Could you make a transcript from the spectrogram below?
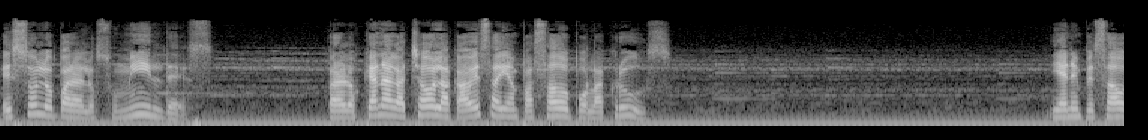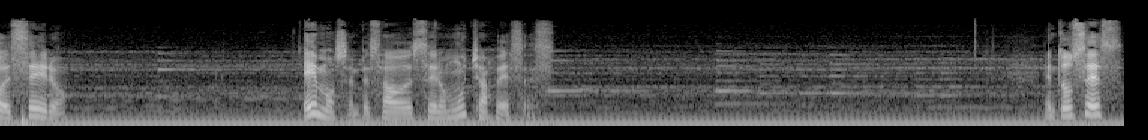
es solo para los humildes, para los que han agachado la cabeza y han pasado por la cruz. Y han empezado de cero. Hemos empezado de cero muchas veces. Entonces,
